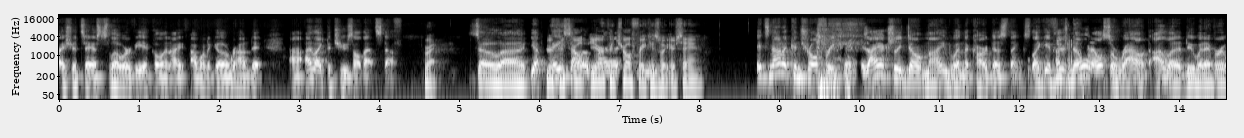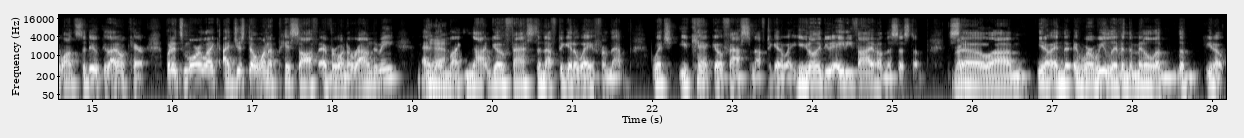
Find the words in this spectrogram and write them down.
I should say a slower vehicle and I I want to go around it. Uh, I like to choose all that stuff. Right. So uh, yeah, you're, control, you're a control freak, is what you're saying it's not a control freak thing because I actually don't mind when the car does things. Like if there's okay. no one else around, I'll let it do whatever it wants to do because I don't care. But it's more like I just don't want to piss off everyone around me and yeah. then like not go fast enough to get away from them, which you can't go fast enough to get away. You can only do 85 on the system. Right. So um, you know, and where we live in the middle of the you know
